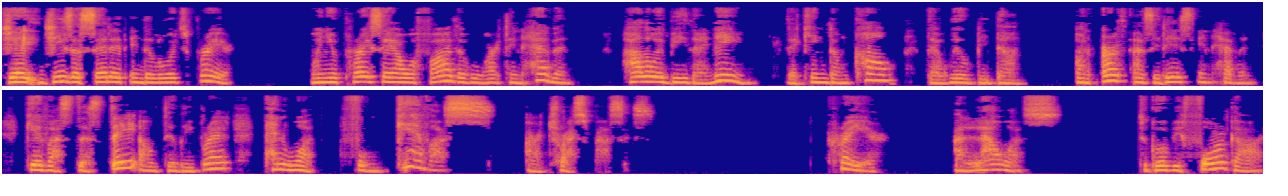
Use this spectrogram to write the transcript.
Je- Jesus said it in the Lord's Prayer. When you pray, say, Our Father who art in heaven, hallowed be thy name. The kingdom come, thy will be done on earth as it is in heaven. Give us this day our daily bread and what? Forgive us our trespasses. Prayer allow us to go before God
